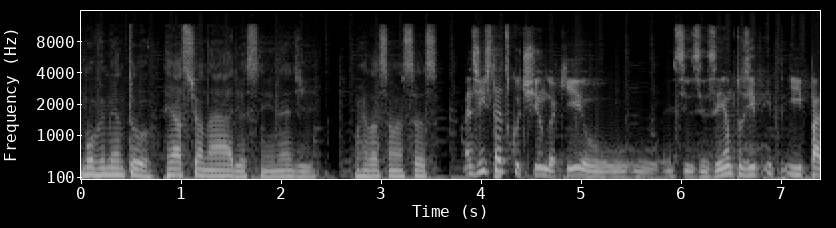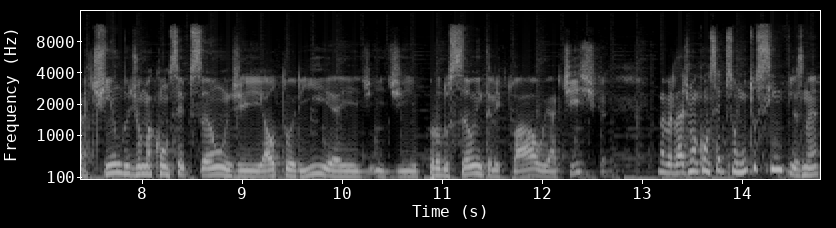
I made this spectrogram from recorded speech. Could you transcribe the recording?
movimento reacionário, assim, né? De, com relação a essas. Mas a gente está discutindo aqui o- o- esses exemplos e, e- partindo de uma concepção de autoria e de, de produção intelectual e artística, na verdade, uma concepção muito simples, né?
